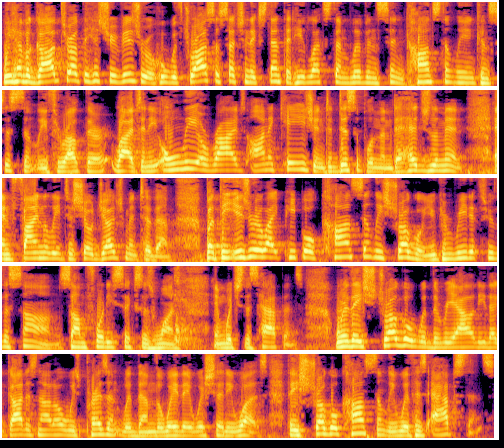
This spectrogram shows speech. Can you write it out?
We have a God throughout the history of Israel who withdraws to such an extent that he lets them live in sin constantly and consistently throughout their lives. And he only arrives on occasion to discipline them, to hedge them in, and finally to show judgment to them. But the Israelite people constantly struggle. You can read it through the Psalms. Psalm 46 is one in which this happens, where they struggle with the reality that God is not always present with them the way they wish that he was. They struggle constantly with his absence.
